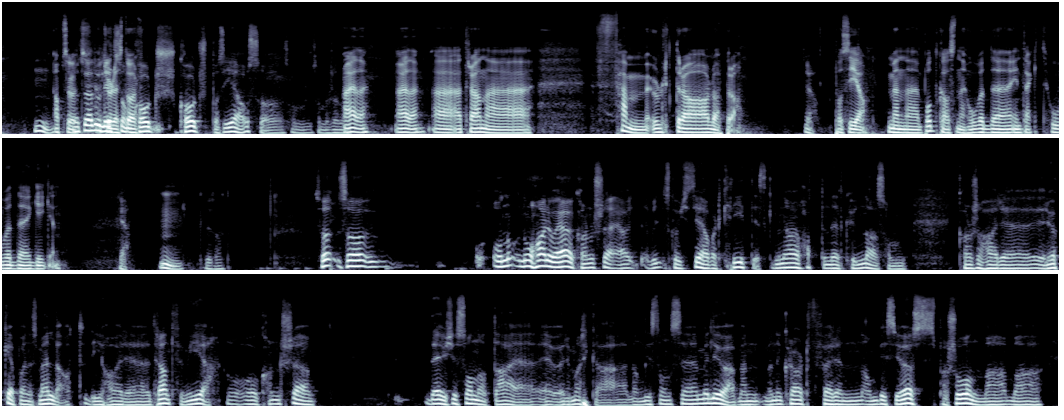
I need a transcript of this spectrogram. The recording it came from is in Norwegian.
Mm. Absolutt. Men så er du litt sånn coach, coach, på sida også, som, som jeg skjønner? Jeg er det. Jeg, er det. Jeg, jeg trener fem ultraløpere ja. på sida. Men uh, podkasten er hovedinntekt, hovedgigen. Ja, mm. ikke sant. Så, så og nå, nå, har jo jeg kanskje Jeg skal jo ikke si jeg har vært kritisk, men jeg har jo hatt en del kunder som kanskje har uh, røket på en smell, at de har uh, trent for mye. Og, og, kanskje Det er jo ikke sånn at det er, er øremerka langdistansemiljøet, men, men, det er klart for en ambisiøs person med, med,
